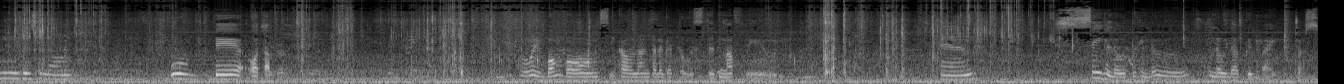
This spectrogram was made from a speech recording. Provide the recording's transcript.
Meron din silang ube otap. Uy, bongbongs. Ikaw lang talaga toasted muffin and say hello to hello. Hello, love, goodbye. Diyos.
